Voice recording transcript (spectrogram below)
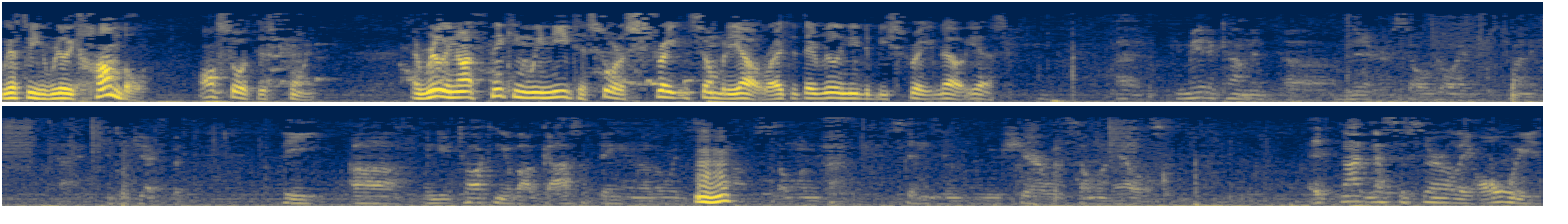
we have to be really humble, also at this point, and really not thinking we need to sort of straighten somebody out, right? That they really need to be straightened out. Yes. You made a comment uh, a minute or so ago. I was trying to uh, interject, but the uh, when you're talking about gossiping, in other words, Mhm. uh, someone sins and you share with someone else, it's not necessarily always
